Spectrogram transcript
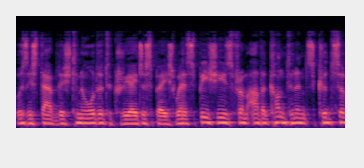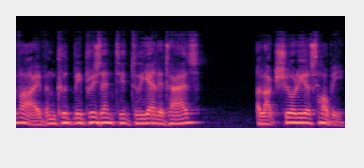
was established in order to create a space where species from other continents could survive and could be presented to the elite as a luxurious hobby.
